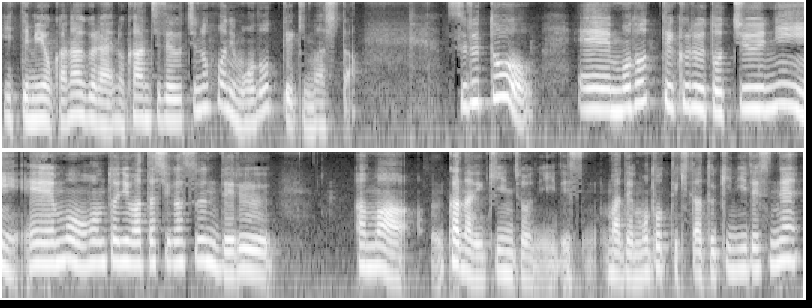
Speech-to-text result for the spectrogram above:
行ってみようかなぐらいの感じでうちの方に戻ってきました。すると、えー、戻ってくる途中に、えー、もう本当に私が住んでるあまあかなり近所にですまで戻ってきた時にですね、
